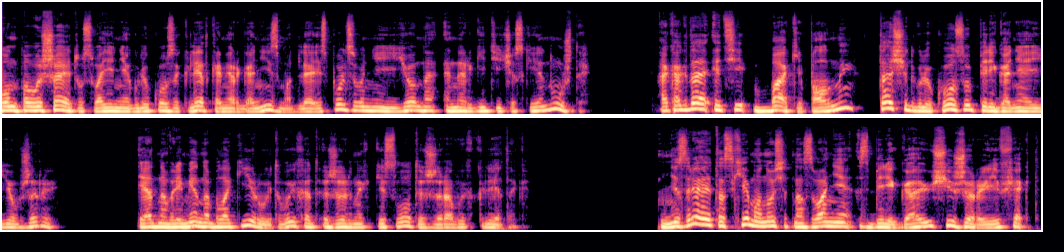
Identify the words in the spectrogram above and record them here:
Он повышает усвоение глюкозы клетками организма для использования ее на энергетические нужды. А когда эти баки полны, тащит глюкозу, перегоняя ее в жиры. И одновременно блокирует выход жирных кислот из жировых клеток. Не зря эта схема носит название «сберегающий жиры эффект».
